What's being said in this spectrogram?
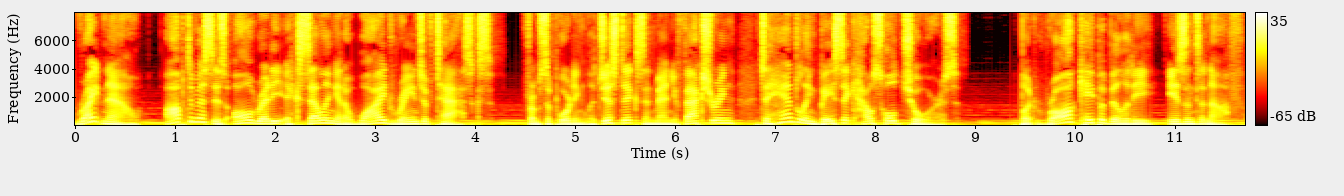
Right now, Optimus is already excelling at a wide range of tasks, from supporting logistics and manufacturing to handling basic household chores. But raw capability isn't enough.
